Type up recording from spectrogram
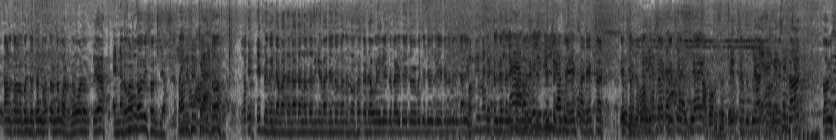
ત્રાણું ચોરાણું પંદર છન્નું સત્તર નવ્વાણું નવ્વાણું રૂપિયા નવ્વાણું ચોવીસો રૂપિયા ચોવીસો ચારસો એક બે ત્રણ ચાર પાંચ સાત નવ દસ અગિયાર બાર તેર પંદર સોળ સત્તર અઢાર ઓગણીસ વીસ બાવીસ ત્રેવીસ ચોવીસ પચીસ ત્રીસ એકત્રીસ બત્રીસ ચાલીસ એકતાલીસ બેતાલીસ એકાવન એકસઠ એકસઠ એકસઠ એકસઠ રૂપિયા એકસઠ રૂપિયા એકસઠ રૂપિયા ચોવીસ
